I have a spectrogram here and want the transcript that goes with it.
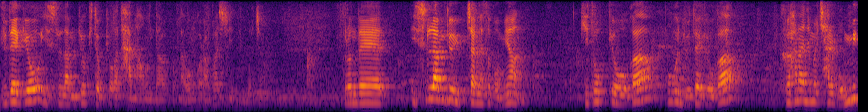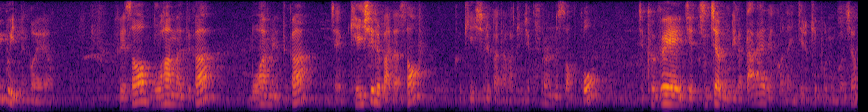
유대교, 이슬람교, 기독교가 다 나온다고 나온 거라고 할 수 있는 거죠. 그런데 이슬람교 입장에서 보면 기독교가 혹은 유대교가 그 하나님을 잘 못 믿고 있는 거예요. 그래서 무하마드가 모하메드가 이제 계시를 받아서 그 계시를 받아가지고 이제 쿠란을 썼고 이제 그거에 이제 진짜로 우리가 따라야 될 거다 이제 이렇게 보는 거죠.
